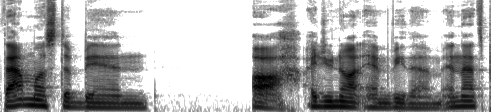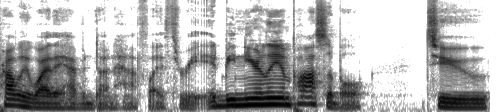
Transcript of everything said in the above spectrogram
that must have been ah, I do not envy them, and that's probably why they haven't done Half Life Three. It'd be nearly impossible to.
